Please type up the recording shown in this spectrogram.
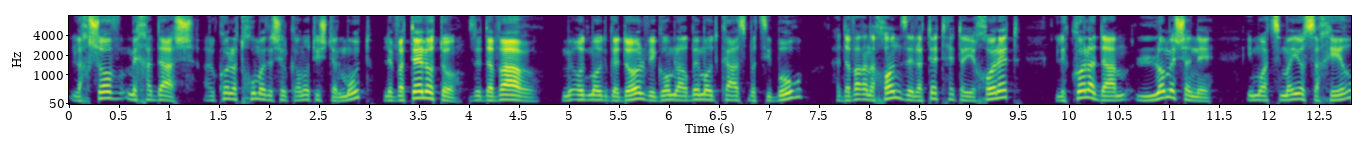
לחשוב מחדש על כל התחום הזה של קרנות השתלמות. לבטל אותו זה דבר מאוד מאוד גדול ויגרום להרבה מאוד כעס בציבור. הדבר הנכון זה לתת את היכולת לכל אדם, לא משנה אם הוא עצמאי או שכיר,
